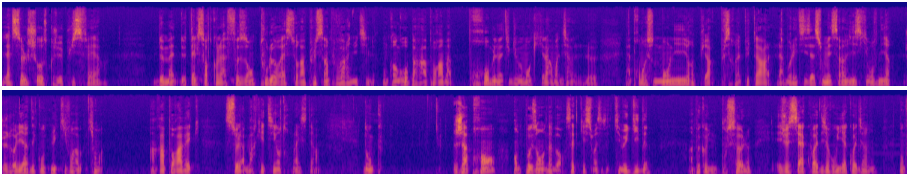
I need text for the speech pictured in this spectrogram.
la seule chose que je puisse faire de, telle sorte qu'en la faisant, tout le reste sera plus simple, voire inutile. Donc, en gros, par rapport à ma problématique du moment, qui est là, on va dire, la promotion de mon livre, puis ah, plus, tard, la monétisation de mes services qui vont venir, je dois lire des contenus qui vont, qui ont un rapport avec cela marketing, entrepreneur, etc. Donc, j'apprends en me posant d'abord cette question qui me guide, un peu comme une boussole, et je sais à quoi dire oui, à quoi dire non. Donc,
